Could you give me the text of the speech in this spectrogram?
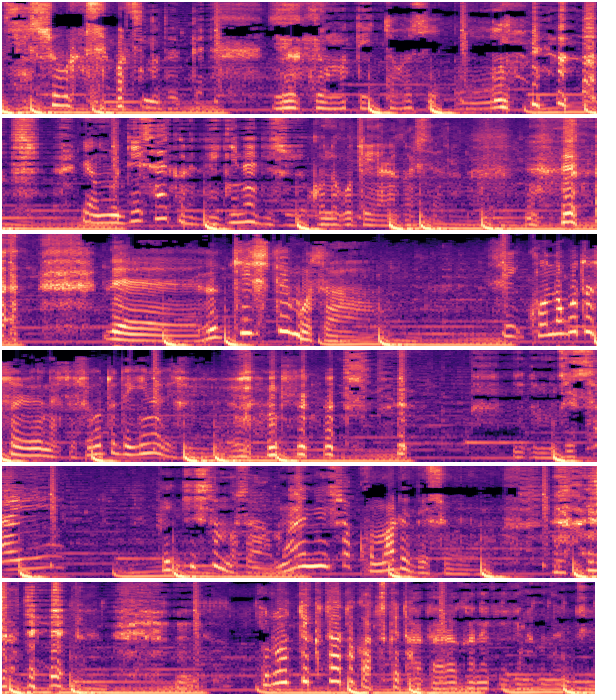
殺傷しますのでって勇気を持って言ってほしい。いやもうリサイクルできないでしょこんなことやらかしたら。で、復帰してもさ、こんなことするような人仕事できないでしょ いやでも実際、復帰してもさ、前にしちゃ困るでしょ。だって、プロテクターとかつけて働かなきゃいけなくなっちゃ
